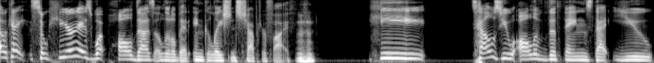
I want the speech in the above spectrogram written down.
Okay, so here is what Paul does a little bit in Galatians chapter 5. Mhm. He tells you all of the things that you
